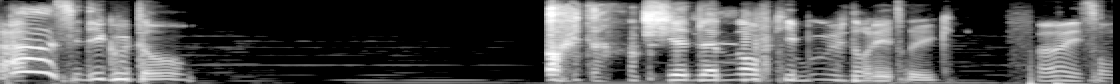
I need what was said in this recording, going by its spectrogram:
Ah, c'est dégoûtant. Oh putain. Il y a de la morphe qui bouge dans les trucs. Ah, ils sont.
